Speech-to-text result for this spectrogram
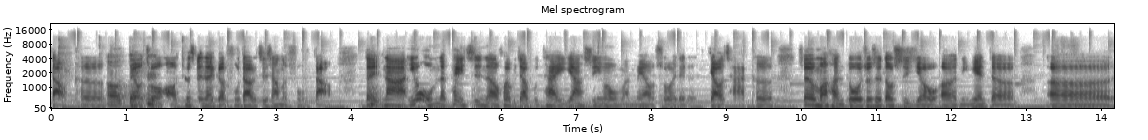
导科。哦，没有错哦，嗯、就是那个辅导智商的辅导。对，嗯、那因为我们的配置呢会比较不太一样，是因为我们没有所谓的一个调查科，所以我们很多就是都是由呃里面的呃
